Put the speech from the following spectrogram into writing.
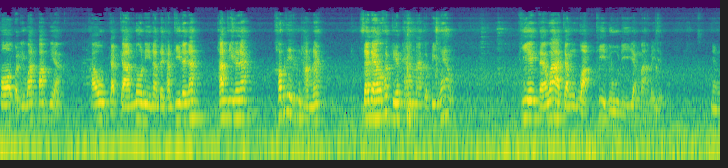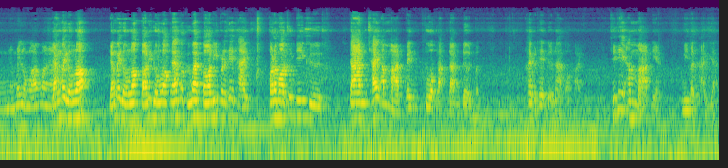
พอปฏิวัติปั๊บเนี่ยเขาจัดการโน่นนี่นั่นได้ทันทีเลยนะทันทีเลยนะเขาไม่ได้เพิ่งทำนะแสดงว่าเขาเตรียมการมาเกือบปีแล้ว เพียงแต่ว่าจังหวะที่ดูดียังมาไม่ถึงยังยังไม่ลงล็อกว่างั้นยังไม่ลงล็อก ยังไม่ลงล็อกตอนนี้ลงล็อกแล้วก็คือว่าตอนนี้ประเทศไทยคอรมอชุดนี้คือ การใช้อำมาตย์เป็นตัวผลักดันเดินมันให้ประเทศเดินหน้าต่อไป ทีนี้อำมาตย์เนี่ยมีปัญหาอยู่อย่าง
